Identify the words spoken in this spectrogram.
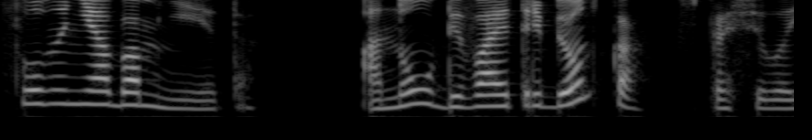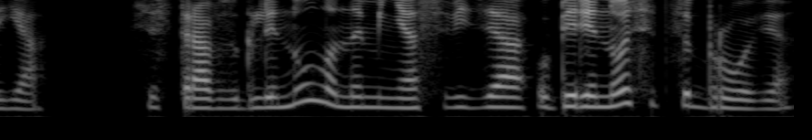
словно не обо мне это. «Оно убивает ребенка?» – спросила я. Сестра взглянула на меня, сведя у переносицы брови.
